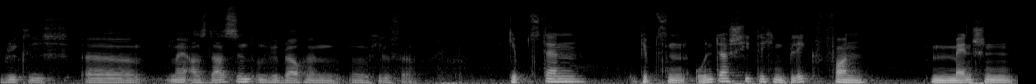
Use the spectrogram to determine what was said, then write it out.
wirklich äh, mehr als das sind und wir brauchen äh, Hilfe. Gibt es denn gibt's einen unterschiedlichen Blick von Menschen,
